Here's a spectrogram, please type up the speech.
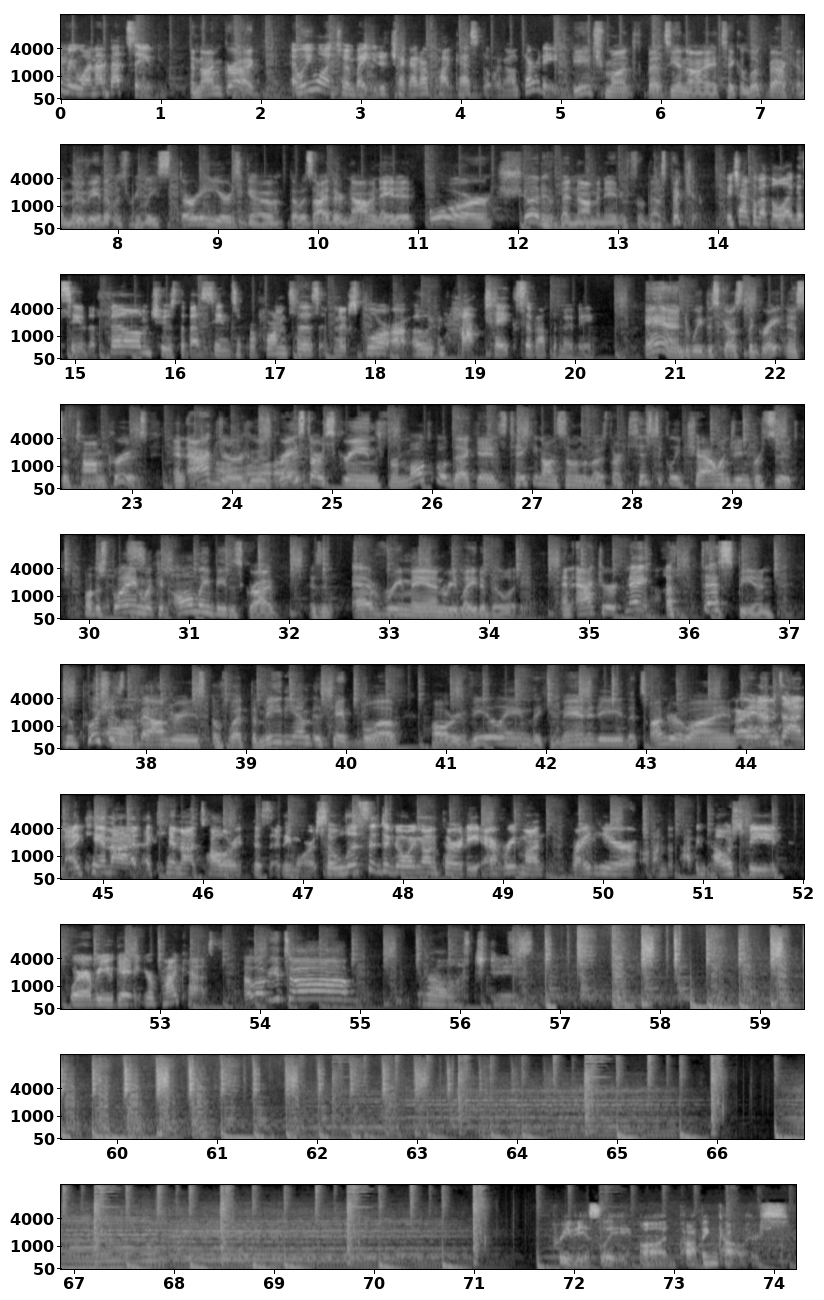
everyone, I'm Betsy. And I'm Greg. And we want to invite you to check out our podcast, Going on 30. Each month, Betsy and I take a look back at a movie that was released 30 years ago that was either nominated or should have been nominated for Best Picture. We talk about the legacy of the film, choose the best scenes and performances, and explore our own hot takes about the movie. And we discussed the greatness of Tom Cruise, an actor oh, who has graced our screens for multiple decades, taking on some of the most artistically challenging pursuits while displaying what can only be described as an everyman relatability. An actor, nay, a thespian, who pushes oh. the boundaries of what the medium is capable of while revealing the humanity that's underlying. All right, all- I'm done. I cannot, I cannot tolerate this anymore. So listen to Going on 30 every month right here on the Popping Collars feed, wherever you get your podcast. I love you, Tom. Oh, jeez. Previously on Popping Collars.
